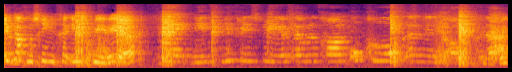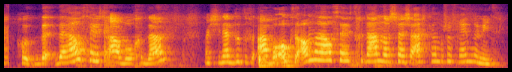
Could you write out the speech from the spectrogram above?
Ik dacht misschien geïnspireerd. Nee, niet, niet geïnspireerd. We hebben het gewoon opgerold en in de oven gedaan. Goed, de, de helft heeft Abel gedaan. Als je net doet of Abel ook de andere helft heeft gedaan, dan zijn ze eigenlijk helemaal zo vreemd nog niet.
